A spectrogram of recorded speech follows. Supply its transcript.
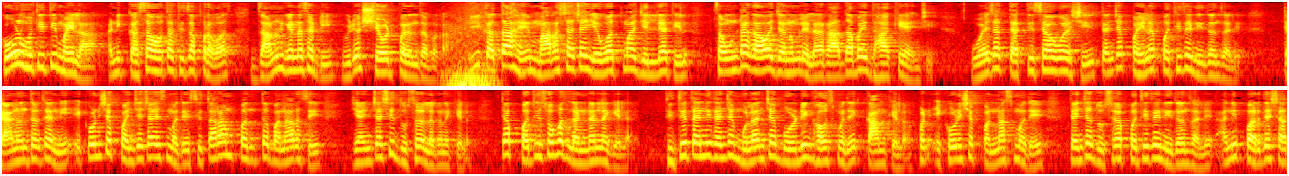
कोण होती ती महिला आणि कसा होता तिचा प्रवास जाणून घेण्यासाठी व्हिडिओ शेवटपर्यंत बघा. ही कथा आहे महाराष्ट्राच्या यवतमाळ जिल्ह्यातील चौंडा गावात जन्मलेल्या राधाबाई धाके यांची. वयाच्या तेहतीसाव्या वर्षी त्यांच्या पहिल्या पतीचे निधन झाले. त्यानंतर त्यांनी एकोणीसशे पंचेचाळीसमध्ये सीताराम पंत बनारसे यांच्याशी दुसरं लग्न केलं. त्या पतीसोबत लंडनला गेल्या. तिथे त्यांनी त्यांच्या मुलांच्या बोर्डिंग हाऊसमध्ये काम केलं. पण एकोणीसशे पन्नासमध्ये त्यांच्या दुसऱ्या पतीचे निधन झाले आणि परदेशात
